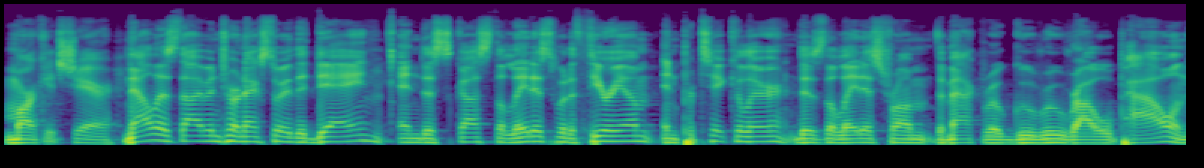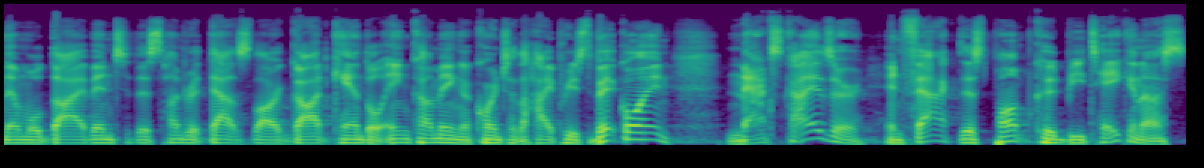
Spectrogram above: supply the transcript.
market share. Now let's dive into our next story of the day and discuss the latest with Ethereum. In particular, there's the latest from the macro guru Raoul Pal, and then we'll dive into this $100,000 God candle incoming according to the high priest of Bitcoin, Max Keiser. In fact, this pump could be taking us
